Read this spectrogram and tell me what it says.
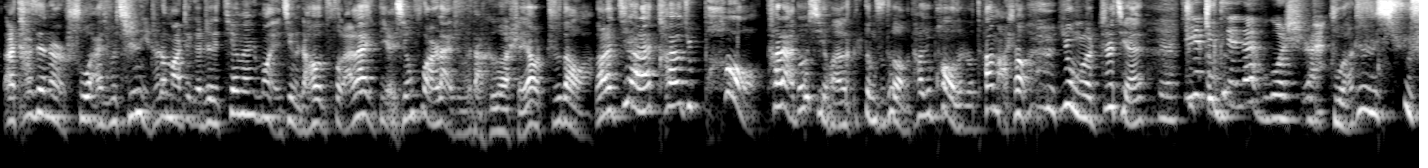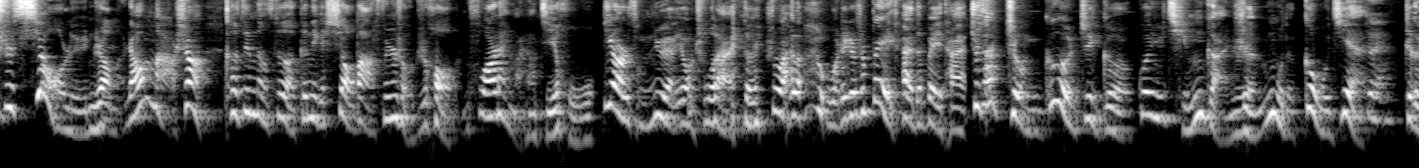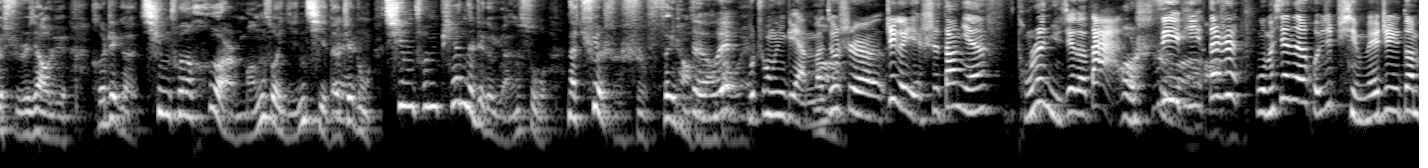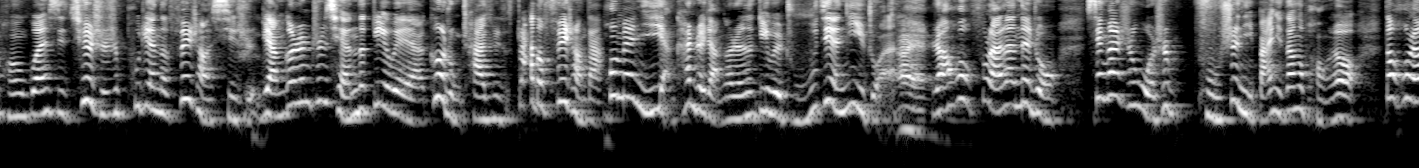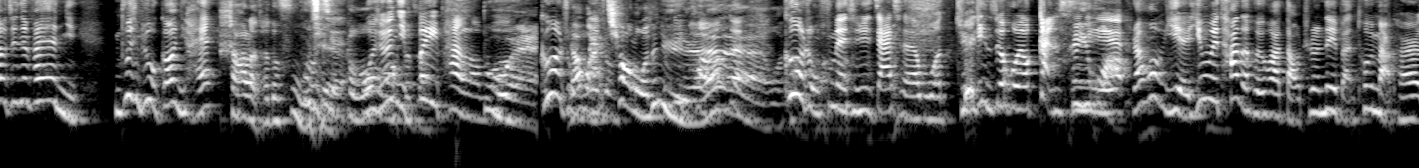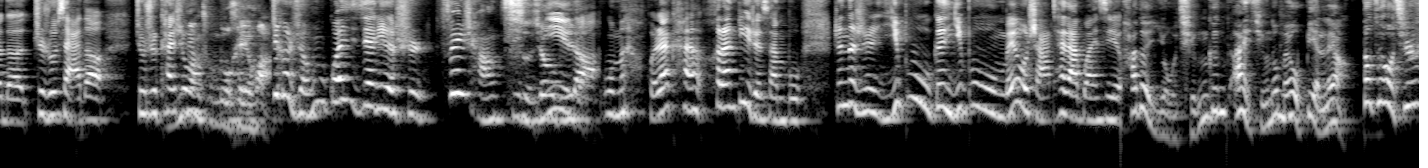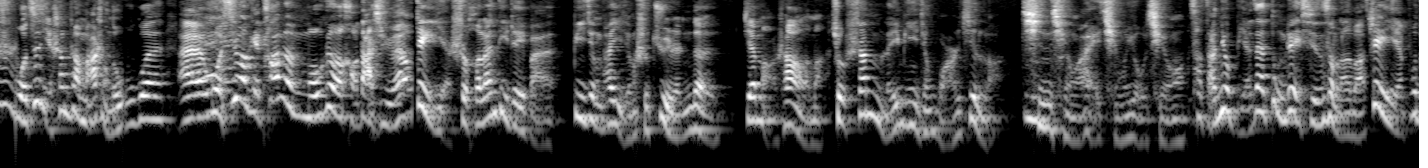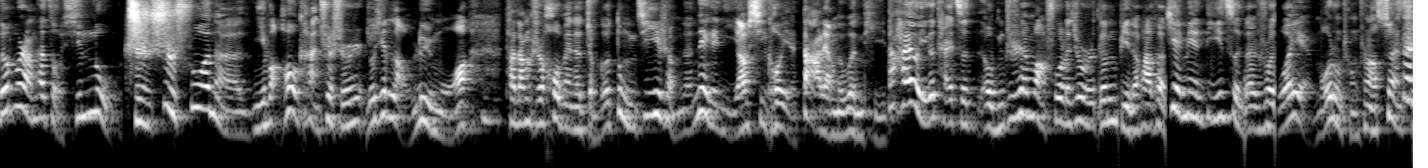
哎，他在那儿说，哎，他说其实你知道吗？这个这个天文望远镜，然后富兰兰典型富二代，就说大哥，谁要知道啊？完了，接下来他要去泡，他俩都喜欢邓斯特嘛，他去泡的时候，他马上 用了之前这个现在不过时，主要这是叙事效率，你知道吗？然后马上科斯汀邓斯特跟那个校霸分手之后，富二代马上截胡，第二层虐又出来，等于说白了，我这个是备胎的备胎，就是他整个这个关于情感人物的构建，对这个叙事效率和这个。青春荷尔蒙所引起的这种青春片的这个元素，那确实是非常非常到位。我也补充一点吧，就是这个也是当年同人女界的大 CP，但是我们现在回去品味这一段朋友关系，确实是铺垫的非常细致。两个人之前的地位啊，各种差距拉的非常大，后面你眼看着两个人的地位逐渐逆转，哎，然后傅兰兰那种先开始我是俯视你，把你当个朋友，到后来我渐渐发现你。你不仅比我高，你还杀了他的父父亲，我觉得你背叛了我，对各种然后我那种还撬了我的女人，对各种负面情绪加起来，我决定最后要干死你。然后也因为他的黑化，导致了那版托比马奎尔的蜘蛛侠的，就是开始往一定程度黑化。这个人物关系建立的是非常紧密的。我们回来看赫兰蒂这三部，真的是一部跟一部没有啥太大关系。他的友情跟爱情都没有变量，到最后其实是我自己上不上麻省都无关。哎，我希望给他们某个好大学。这也是荷兰弟这一版，毕竟他已经是巨人的肩膀上了嘛，就山姆雷米已经玩尽了。亲情、爱情、友情，操，咱就别再动这心思了吧。这也不得不让他走新路。只是说呢，你往后看，确实，尤其老绿魔，他当时后面的整个动机什么的，那个你要细抠也大量的问题。他还有一个台词，我们之前忘说了，就是跟彼得帕克见面第一次，他就说我也某种程度上算是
